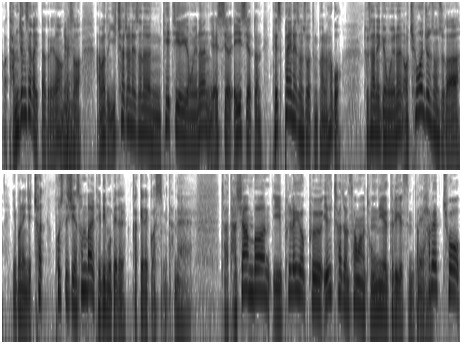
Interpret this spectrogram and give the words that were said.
어, 담 증세가 있다 그래요. 예. 그래서 네. 아마도 2차전에서는 KT의 경우에는 에이스였던 데스파이네 선수가 등판을 하고 두산의 경우에는 어, 최원준 선수가 이번에 이제 첫 포스트 시즌 선발 데뷔 무대를 갖게 될 것 같습니다. 네. 자, 다시 한번 이 플레이오프 1차전 상황 정리해 드리겠습니다. 네. 8회 초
